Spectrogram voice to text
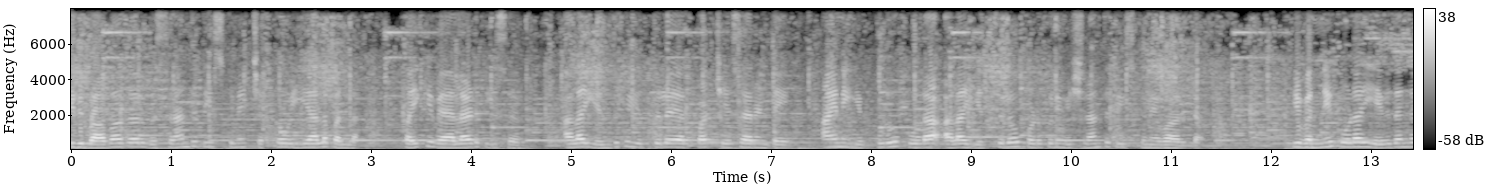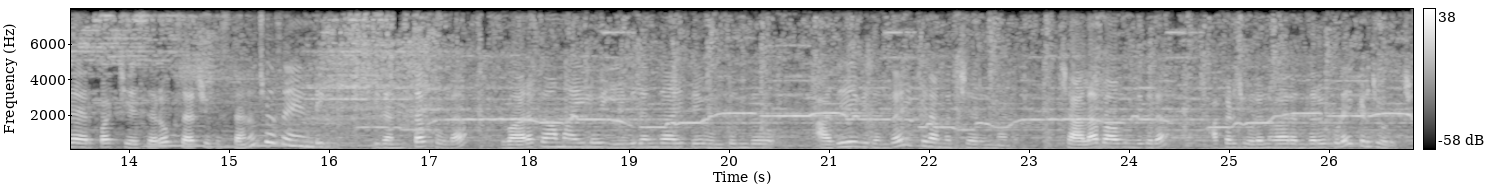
ఇది బాబాగారు విశ్రాంతి తీసుకునే చెక్క ఉయ్యాల బల్ల పైకి వేలాడి తీశారు. అలా ఎందుకు ఎత్తులో ఏర్పాటు చేశారంటే ఆయన ఎప్పుడూ కూడా అలా ఎత్తులో పడుకుని విశ్రాంతి తీసుకునేవారట. ఇవన్నీ కూడా ఏ విధంగా ఏర్పాటు చేశారో ఒకసారి చూపిస్తాను. చూసేయండి. ఇదంతా కూడా ద్వారకామాయిలో ఏ విధంగా అయితే ఉంటుందో అదే విధంగా ఇక్కడ అమర్చారన్నమాట. చాలా బాగుంది కదా? అక్కడ చూడని వారందరూ కూడా ఇక్కడ చూడొచ్చు.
